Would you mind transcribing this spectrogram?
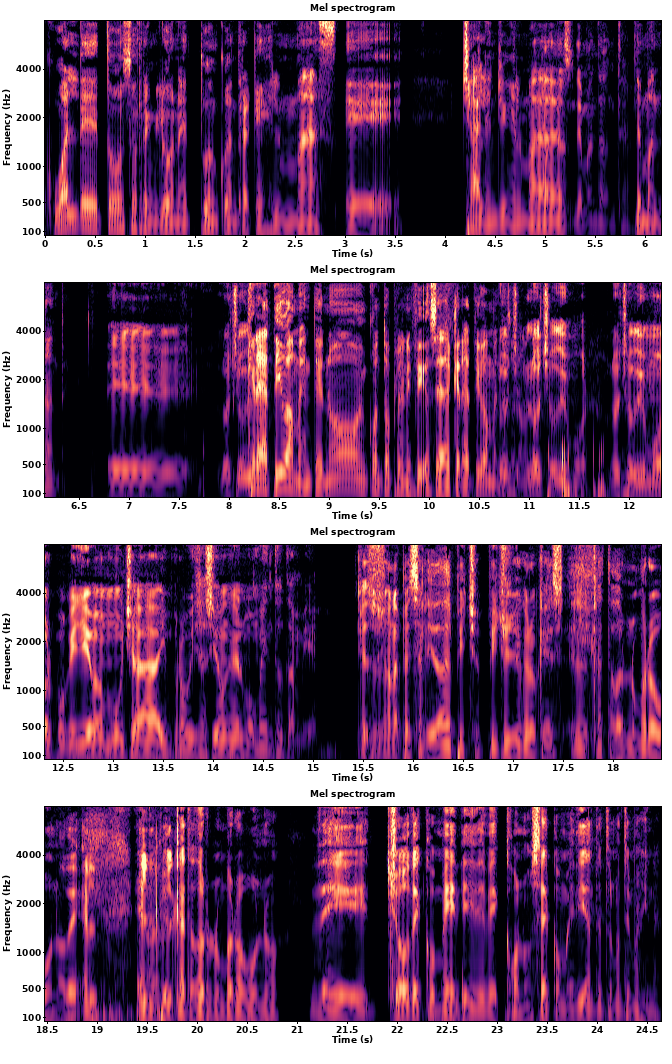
¿cuál de todos esos renglones tú encuentras que es el más eh, challenging, el más Demanda- Demandante. demandante? Eh, los shows de- Creativamente, no en cuanto a planificación, o sea, creativamente. los, los shows de humor. Los shows de humor porque llevan mucha improvisación en el momento también. Eso es una especialidad de Picho. Picho yo creo que es el catador número uno de el, el, Ah. el catador número uno de show de comedia y de conocer comediantes, tú no te imaginas.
